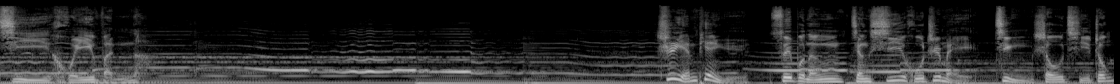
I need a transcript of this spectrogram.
几回闻呐。”只言片语虽不能将西湖之美尽收其中，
